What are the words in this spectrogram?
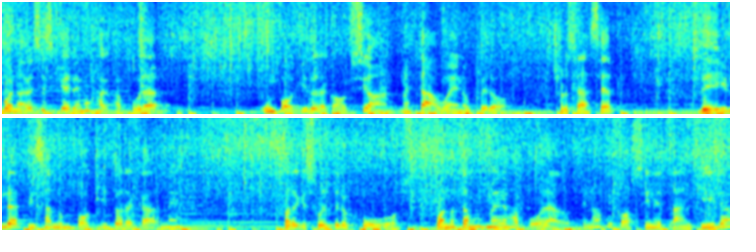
Bueno, a veces queremos apurar un poquito la cocción, no está bueno, pero yo lo sé hacer, de irla pisando un poquito la carne para que suelte los jugos. Cuando estamos medio apurados, sino que cocine tranquila.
